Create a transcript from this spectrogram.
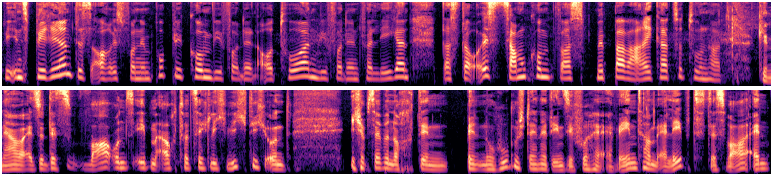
wie inspirierend das auch ist von dem Publikum, wie von den Autoren, wie von den Verlegern, dass da alles zusammenkommt, was mit Bavarica zu tun hat. Genau, also das war uns eben auch tatsächlich tatsächlich wichtig und ich habe selber noch den Benno Hubensteiner, den Sie vorher erwähnt haben, erlebt. Das war ein,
